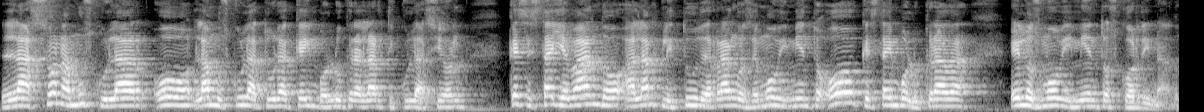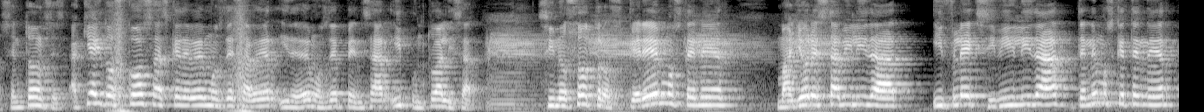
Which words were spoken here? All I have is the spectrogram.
la zona muscular o la musculatura que involucra la articulación que se está llevando a la amplitud de rangos de movimiento o que está involucrada en los movimientos coordinados. Entonces, aquí hay dos cosas que debemos de saber y debemos de pensar y puntualizar. Si nosotros queremos tener mayor estabilidad y flexibilidad, tenemos que tener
